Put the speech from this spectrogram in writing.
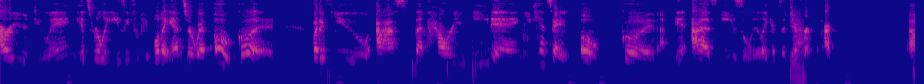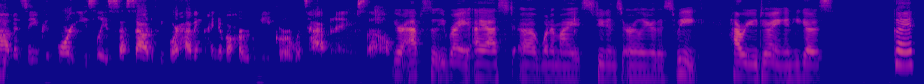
how are you doing, it's really easy for people to answer with "oh, good." But if you ask them how are you eating, you can't say "oh, good" as easily. Like it's a different yeah. Um, and so you could more easily suss out if people are having kind of a hard week or what's happening. So you're absolutely right. I asked uh, one of my students earlier this week, "How are you doing?" and he goes, "Good."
